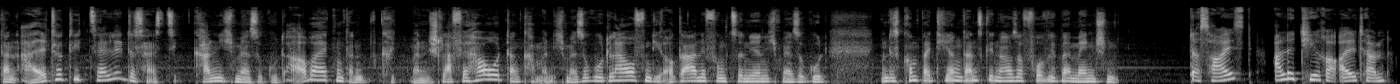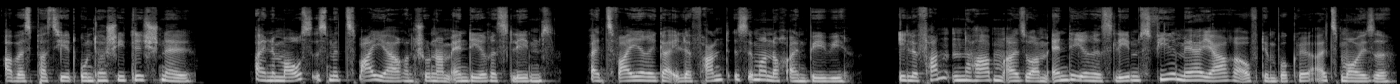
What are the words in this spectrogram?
dann altert die Zelle. Das heißt, sie kann nicht mehr so gut arbeiten, dann kriegt man eine schlaffe Haut, dann kann man nicht mehr so gut laufen, die Organe funktionieren nicht mehr so gut. Und das kommt bei Tieren ganz genauso vor wie bei Menschen. Das heißt, alle Tiere altern, aber es passiert unterschiedlich schnell. Eine Maus ist mit zwei Jahren schon am Ende ihres Lebens. Ein zweijähriger Elefant ist immer noch ein Baby. Elefanten haben also am Ende ihres Lebens viel mehr Jahre auf dem Buckel als Mäuse.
